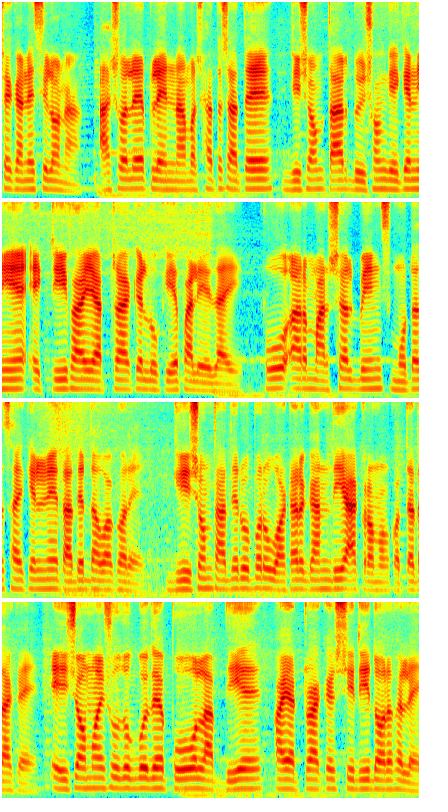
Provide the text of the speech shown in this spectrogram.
সেখানে ছিল না। আসলে প্লেন নামার সাথে সাথে গ্রীষম তার দুই সঙ্গীকে নিয়ে একটি ফায়ার ট্রাকে লুকিয়ে পালিয়ে যায়। পো আর মার্শাল বিংস মোটরসাইকেল নিয়ে তাদের ধাওয়া করে। গ্রীষম তাদের উপর ওয়াটার গান দিয়ে আক্রমণ করতে থাকে। এই সময় সুযোগ বোধে পো লাভ দিয়ে ফায়ার ট্রাকের সিঁড়ি ধরে ফেলে।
